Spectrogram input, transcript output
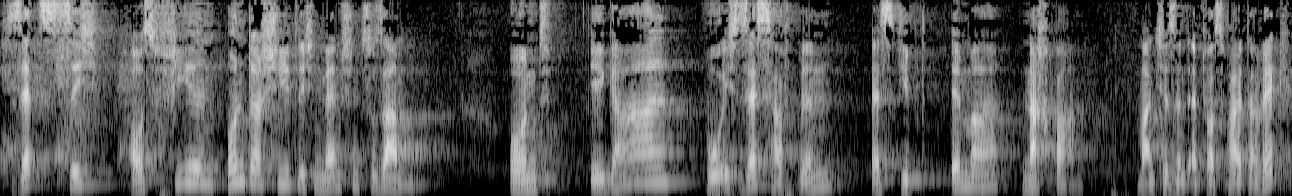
setzt sich aus vielen unterschiedlichen Menschen zusammen. Und egal, wo ich sesshaft bin, es gibt immer Nachbarn. Manche sind etwas weiter weg,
